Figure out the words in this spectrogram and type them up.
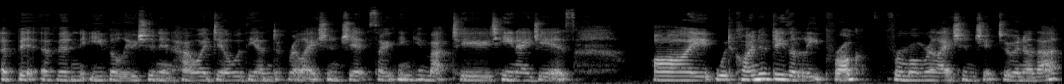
a bit of an evolution in how I deal with the end of relationships. So thinking back to teenage years, I would kind of do the leapfrog from one relationship to another.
